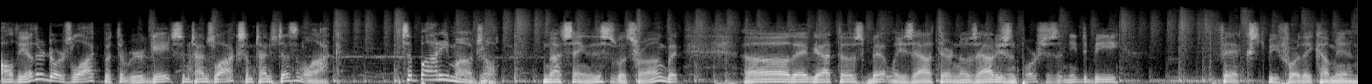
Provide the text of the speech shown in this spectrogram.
all the other doors lock but the rear gate sometimes locks sometimes doesn't lock it's a body module i'm not saying this is what's wrong but oh they've got those bentleys out there and those audis and porsches that need to be fixed before they come in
